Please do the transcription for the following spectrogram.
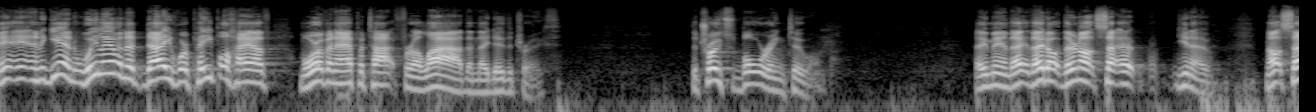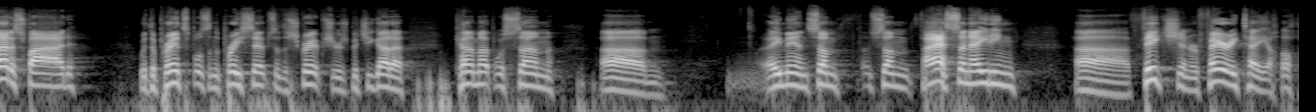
And, again, we live in a day where people have more of an appetite for a lie than they do the truth. The truth's boring to them. Amen. They, they don't, they're not, you know, not satisfied with the principles and the precepts of the scriptures, but you got to come up with some, um, amen, some, some fascinating uh, fiction or fairy tale,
